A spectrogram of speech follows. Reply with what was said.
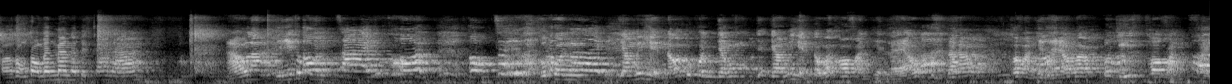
ขอตรงๆแม่นๆนะเพชรก้านะ เอาล่ะทีนี้ทุกตคน กใจทุกคนตกใจมากทุกคนเลยยังไม่เห็นเนาะทุกคนยังยังไม่เห็นแต่ว่าทอฝันเห็นแล้วนะครับทอฝันเห็นแล้วครับเมื่อกี้ทอฝันสาย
